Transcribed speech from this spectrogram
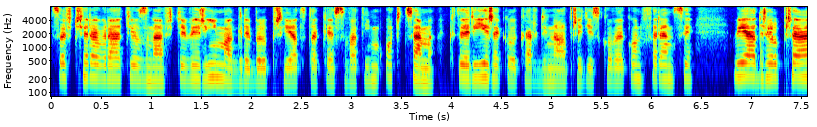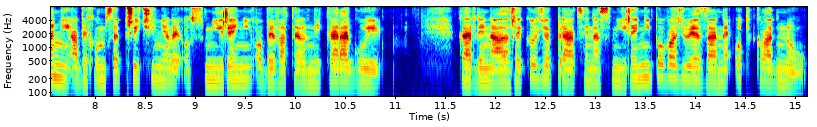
se včera vrátil z návštěvy Říma, kde byl přijat také svatým otcem, který, řekl kardinál při tiskové konferenci, vyjádřil přání, abychom se přičinili o smíření obyvatel Nikaraguji. Kardinál řekl, že práci na smíření považuje za neodkladnou.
